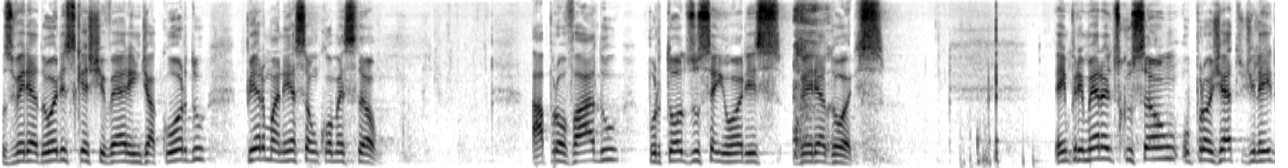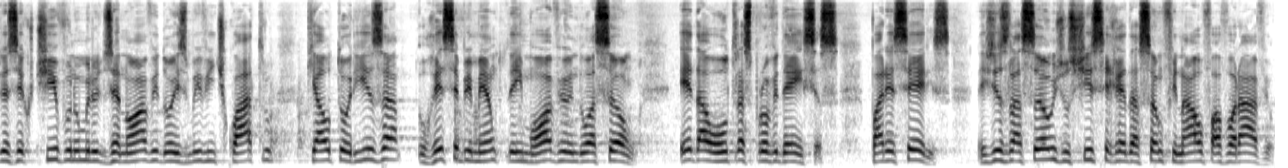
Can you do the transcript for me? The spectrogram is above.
Os vereadores que estiverem de acordo permaneçam como estão. Aprovado por todos os senhores vereadores. Em primeira discussão, o projeto de lei do Executivo número 19/2024, que autoriza o recebimento de imóvel em doação e da outras providências. Pareceres: legislação, justiça e redação final favorável.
